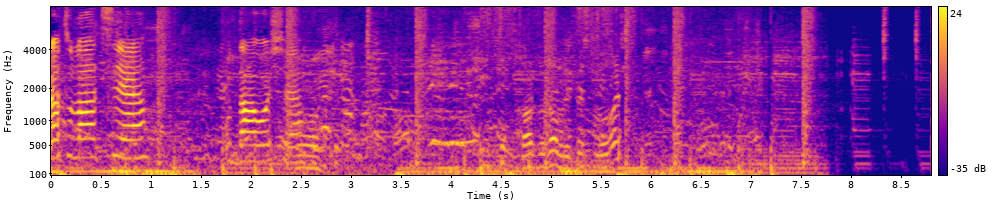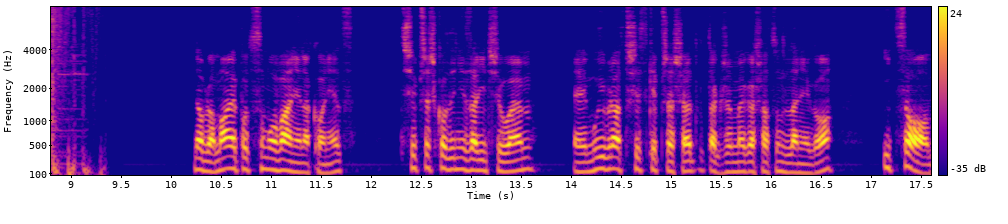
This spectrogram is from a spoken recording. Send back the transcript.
Gratulacje. Udało się. Bardzo dobry, chcesz spróbować? Dobra, małe podsumowanie na koniec. Trzy przeszkody nie zaliczyłem. E, Mój brat wszystkie przeszedł, także mega szacun dla niego. I co?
